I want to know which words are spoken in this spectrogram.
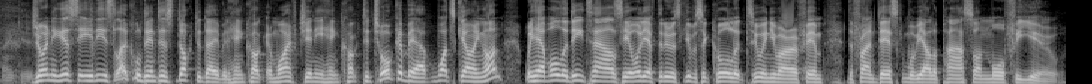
Thank you. Joining us, it is local dentist Dr. David Hancock and wife Jenny Hancock to talk about what's going on. We have all the details here. All you have to do is give us a call at 2 NURFM, the front desk, and we'll be able to pass on more for you.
